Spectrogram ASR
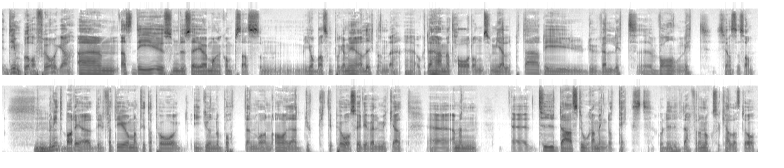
Det är en bra fråga. Um, alltså det är ju som du säger, jag har många kompisar som jobbar som programmerare och liknande. Eh, och det här med att ha dem som hjälp där, det är ju det är väldigt eh, vanligt, känns det som. Mm. Men inte bara det, för att det är ju om man tittar på i grund och botten vad en AI är duktig på så är det väldigt mycket att, eh, men, eh, tyda stora mängder text. Och det är lite därför den också kallas då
